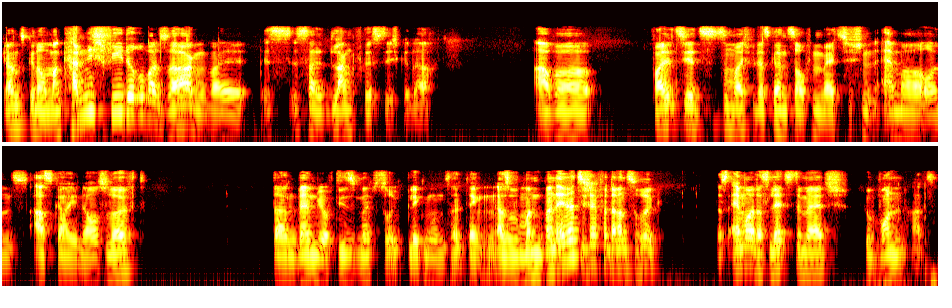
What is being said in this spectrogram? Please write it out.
ganz genau. Man kann nicht viel darüber sagen, weil es ist halt langfristig gedacht. Aber falls jetzt zum Beispiel das Ganze auf ein Match zwischen Emma und Asuka hinausläuft, dann werden wir auf dieses Match zurückblicken und uns halt denken. Also man, man erinnert sich einfach daran zurück, dass Emma das letzte Match gewonnen hat.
